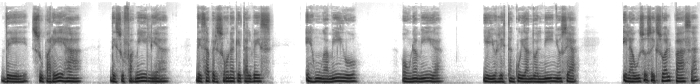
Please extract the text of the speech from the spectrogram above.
de su pareja, de su familia, de esa persona que tal vez es un amigo o una amiga y ellos le están cuidando al niño. O sea, el abuso sexual pasa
